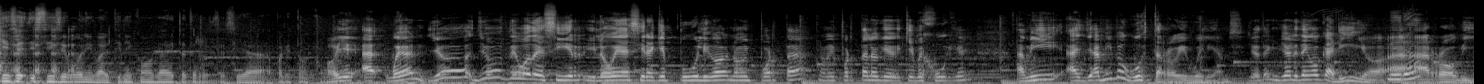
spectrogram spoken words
que se- sí igual, tiene como cada extraterrestre, sí, ya, para que estamos como- Oye, ah, weón, yo, yo debo decir, y lo voy a decir aquí en público, no me importa, no me importa lo que, que me juzguen. A mí, a, a mí me gusta Robbie Williams. Yo, te- yo le tengo cariño a, a Robbie.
